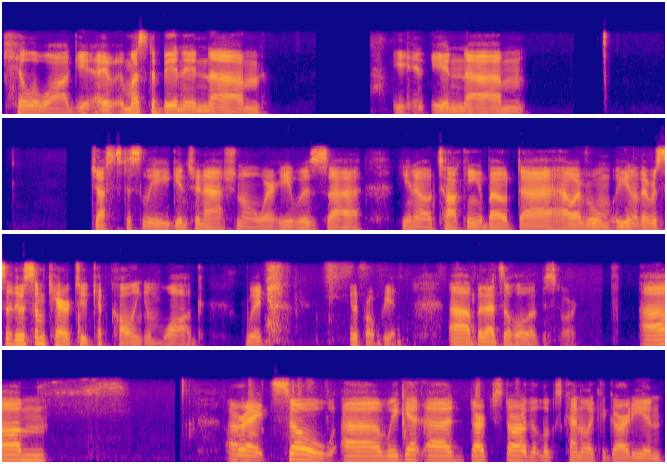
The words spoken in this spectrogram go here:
Kilowog. It, it must have been in um, in in um, Justice League International where he was uh, you know talking about uh, how everyone you know there was there was some character who kept calling him Wog, which inappropriate. Uh, but that's a whole other story. Um. All right, so uh, we get a Dark Star that looks kind of like a Guardian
